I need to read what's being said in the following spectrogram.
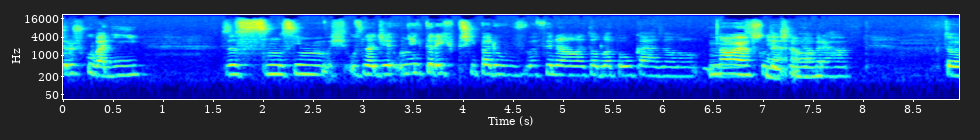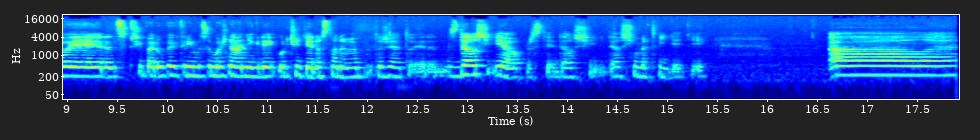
trošku vadí. Zase musím uznat, že u některých případů ve finále tohle poukázalo No, jasně, skutečného jo. vraha. To je jeden z případů, ke kterým se možná někdy určitě dostaneme, protože je to jeden z další, jo, prostě další, další mrtvý děti. Ale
